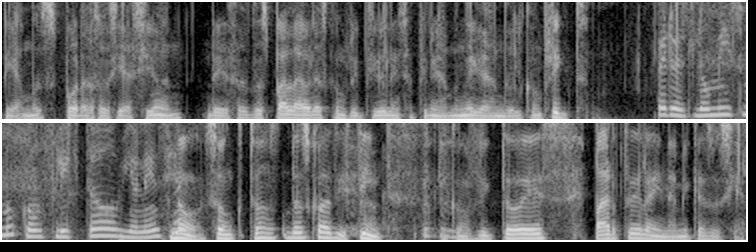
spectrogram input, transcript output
digamos, por asociación de esas dos palabras, conflicto y violencia, terminamos negando el conflicto. ¿Pero es lo mismo conflicto o violencia? No, son, dos cosas distintas. El conflicto es parte de la dinámica social.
